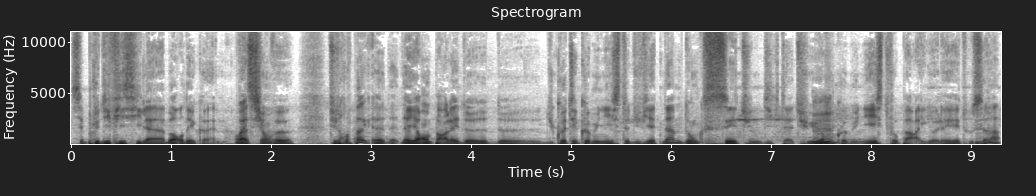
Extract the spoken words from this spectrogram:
C'est plus difficile à aborder quand même. Enfin, Ouais. si on veut. Tu trouves pas euh, D'ailleurs, on parlait de, de- du côté communiste du Vietnam. Donc c'est une dictature Mhm. communiste. Faut pas rigoler, tout ça.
